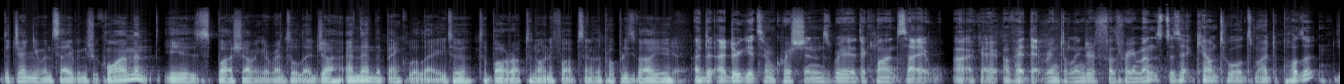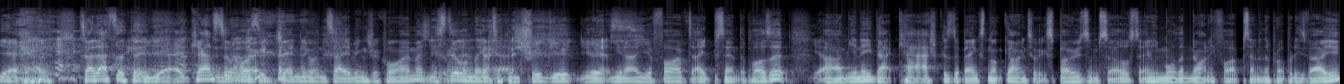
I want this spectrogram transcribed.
the genuine savings requirement is by showing a rental ledger, and then the bank will allow you to, to borrow up to ninety five percent of the property's value. I do, I do get some questions where the clients say, "Oh, "Okay, I've had that rental ledger for three months. Does that count towards my deposit?" Yeah. so that's the thing. Yeah, it counts towards a genuine savings requirement. You still need to contribute your, Yes. you know, your five to eight percent deposit. Yeah. Um, you need that cash because the bank's not going to expose themselves to any more than ninety five percent of the property's value.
